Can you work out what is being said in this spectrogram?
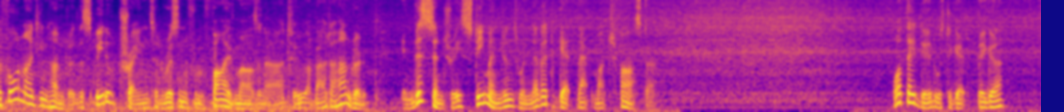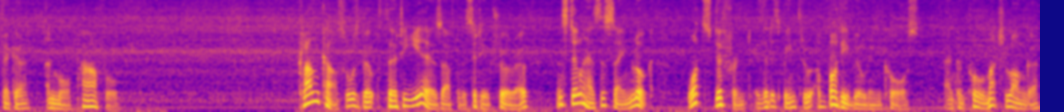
Before 1900, the speed of trains had risen from 5 miles an hour to about 100. In this century, steam engines were never to get that much faster. What they did was to get bigger, thicker, and more powerful. Clun Castle was built 30 years after the city of Truro and still has the same look. What's different is that it's been through a bodybuilding course and can pull much longer,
